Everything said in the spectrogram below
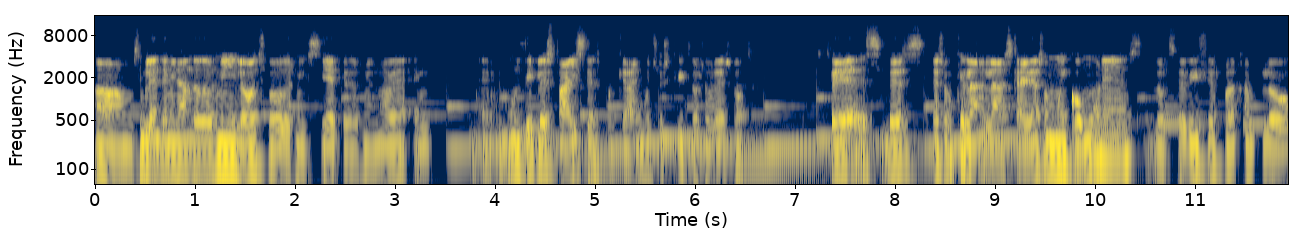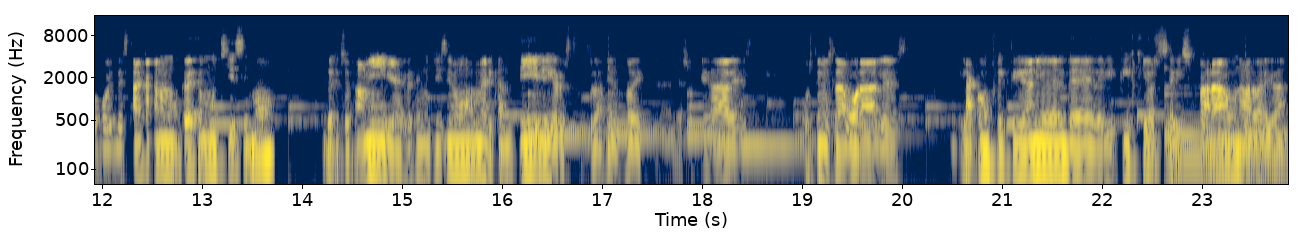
um, simplemente mirando 2008, 2007, 2009 en, múltiples países, porque hay mucho escrito sobre eso, ves, ves eso, que las caídas son muy comunes, los servicios, por ejemplo, pues destacan, crecen muchísimo, derecho de familia, crece muchísimo, mercantil y reestructuración de sociedades, cuestiones laborales, la conflictividad a nivel de, litigios se dispara una barbaridad.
